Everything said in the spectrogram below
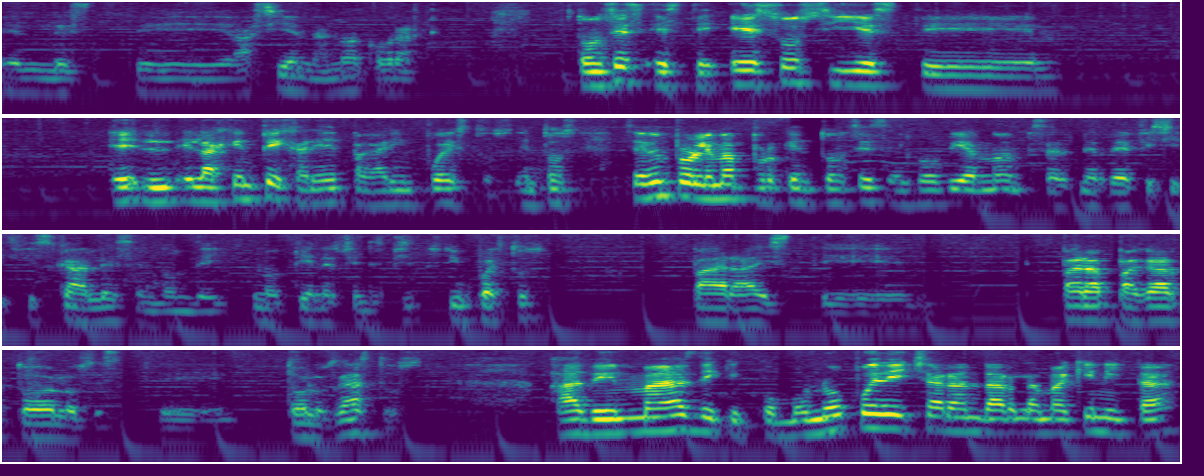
el, este, Hacienda, ¿no? A cobrarte. Entonces, este, eso sí, este, el- la gente dejaría de pagar impuestos. Entonces, se ve un problema porque entonces el gobierno empieza a tener déficits fiscales en donde no tiene impuestos para este para pagar todos los este, todos los gastos. Además de que como no puede echar a andar la maquinita,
